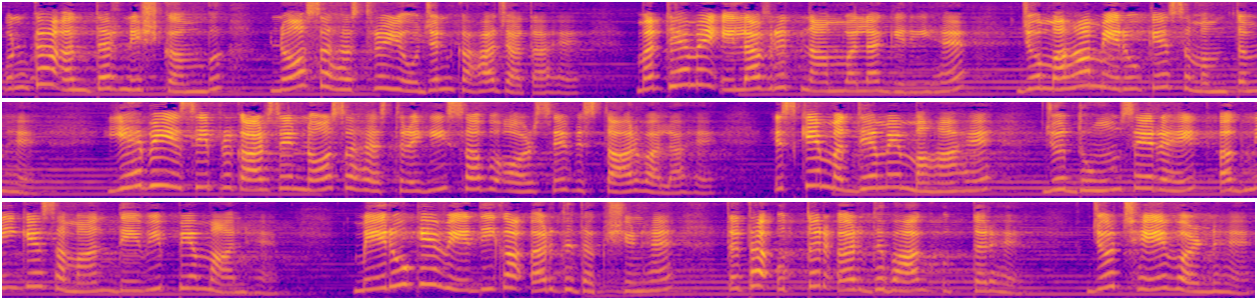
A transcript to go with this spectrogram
उनका अंतर निष्कंभ नौ सहस्त्र योजन कहा जाता है। मध्य में इलावृत नाम वाला गिरी है, जो महामेरु के सममतम है। यह भी इसी प्रकार से नौ सहस्त्र ही सब और से विस्तार वाला है। इसके मध्य में महा है, जो धूम से रहित अग्नि के समान देवीप्यमान है। मेरु के वेदी का अर्ध दक्षिण है तथा उत्तर अर्ध भाग उत्तर है, जो छह वर्ण है।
